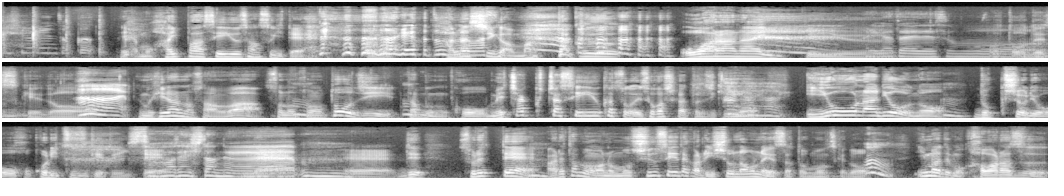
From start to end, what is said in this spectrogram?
2週連続。いやもうハイパー声優さんすぎて。話が全く終わらないっていうがたいです。もう。ことですけど、はい。でも平野さんはそのその当時、多分こうめちゃくちゃ声優活動が忙しかった時期も、はいはいはい。異様な量のうん。読書量を誇り続けていて、そうでしたね。ね。うん。えーでそれって、うん。あれ多分あのもう修正だから一生治んないやつだと思うんですけど、うん。今でも変わらず、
